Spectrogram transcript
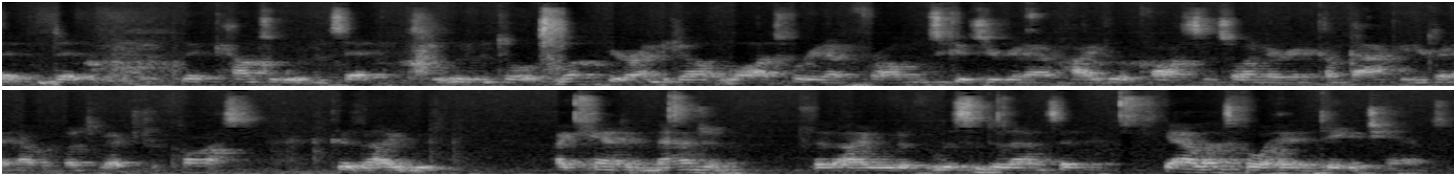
that, that, that council would have said, would have been told, look, you're undeveloped lots, we're gonna have problems because you're gonna have hydro costs and so on, they're gonna come back and you're gonna have a bunch of extra costs. Because I would, I can't imagine that I would have listened to that and said, yeah, let's go ahead and take a chance.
